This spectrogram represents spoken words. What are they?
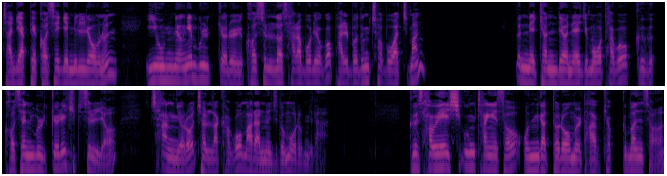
자기 앞에 거세게 밀려오는 이 운명의 물결을 거슬러 살아보려고 발버둥 쳐보았지만 끝내 견뎌내지 못하고 그 거센 물결에 휩쓸려 창녀로 전락하고 말았는지도 모릅니다. 그 사회의 시궁창에서 온갖 더러움을 다 겪으면서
